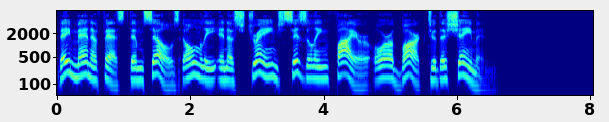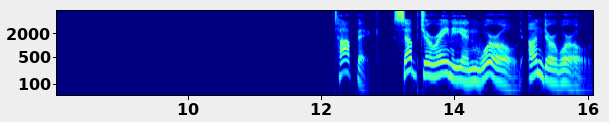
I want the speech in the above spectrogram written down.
They manifest themselves only in a strange sizzling fire or a bark to the shaman. Topic: Subterranean world, underworld.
